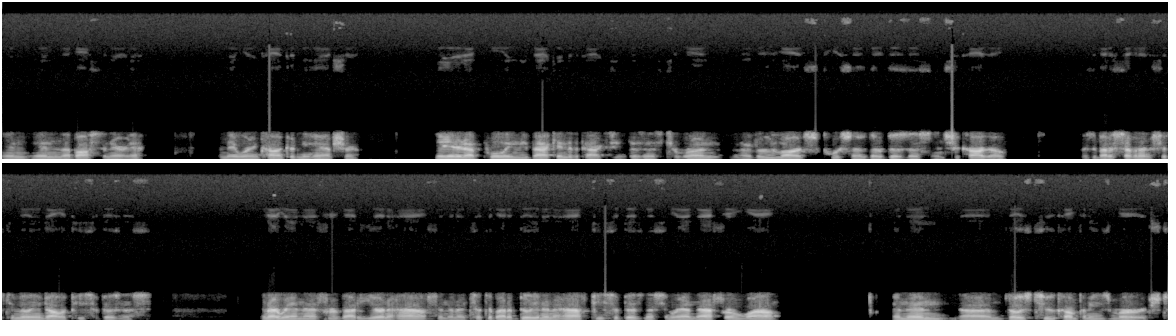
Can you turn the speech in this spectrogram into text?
in in the Boston area, and they were in Concord, New Hampshire. They ended up pulling me back into the packaging business to run a very large portion of their business in Chicago. It was about a 750 million dollar piece of business, and I ran that for about a year and a half, and then I took about a billion and a half piece of business and ran that for a while. And then um, those two companies merged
